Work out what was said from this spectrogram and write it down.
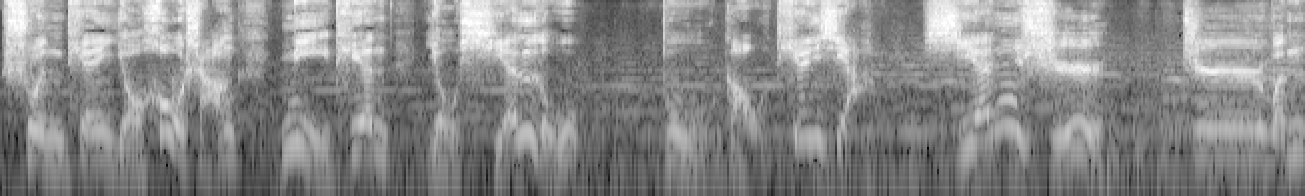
顺天有厚赏，逆天有贤虏，布告天下，贤使之文。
